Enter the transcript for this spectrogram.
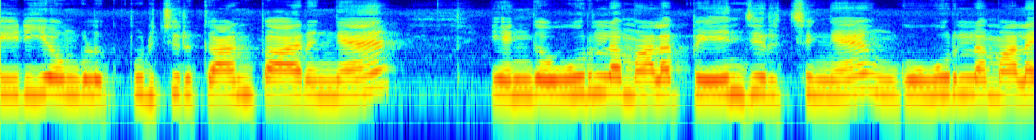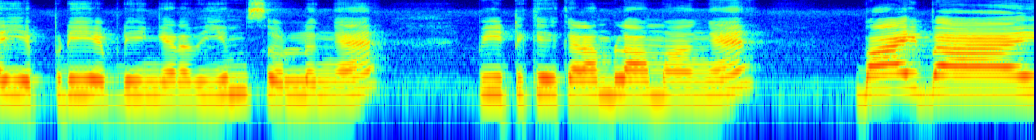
வீடியோ உங்களுக்கு பிடிச்சிருக்கான்னு பாருங்கள் எங்கள் ஊரில் மழை பேஞ்சிருச்சுங்க. உங்கள் ஊரில் மழை எப்படி அப்படிங்கிறதையும் சொல்லுங்கள் வீட்டுக்கு கிளம்பலாமாங்க. பாய் பாய்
